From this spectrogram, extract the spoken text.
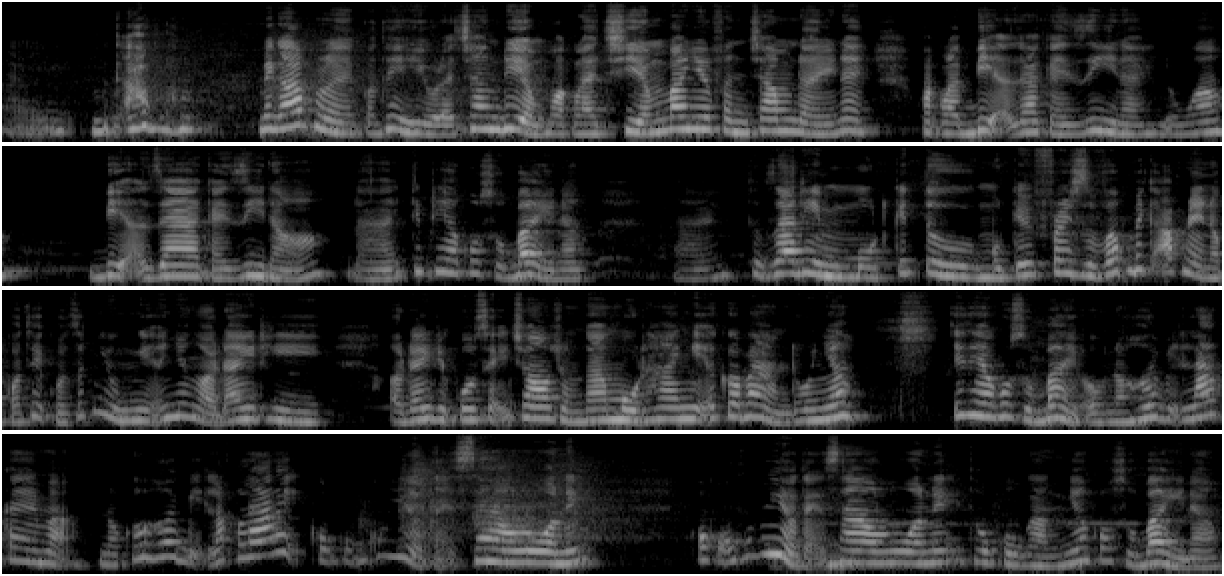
Đấy, make up make up này có thể hiểu là trang điểm hoặc là chiếm bao nhiêu phần trăm đấy này, hoặc là bịa ra cái gì này đúng không? Bịa ra cái gì đó. Đấy, tiếp theo câu số 7 nào. Đấy. Thực ra thì một cái từ một cái phrasal verb make up này nó có thể có rất nhiều nghĩa nhưng ở đây thì ở đây thì cô sẽ cho chúng ta một hai nghĩa cơ bản thôi nhá. Tiếp theo câu số 7, ồ nó hơi bị lắc em ạ. Nó cứ hơi bị lắc lắc ấy, cô cũng không hiểu tại sao luôn ấy. Cô cũng không hiểu tại sao luôn ấy. Thôi cố gắng nhá, câu số 7 nào.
